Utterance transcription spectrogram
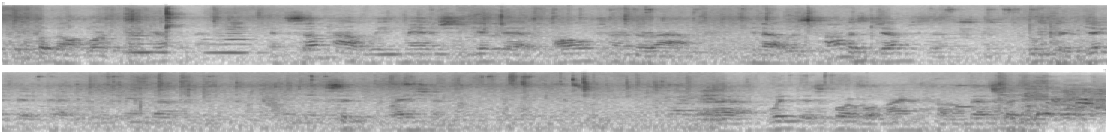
The people don't work for the government. And somehow we've managed to get that all turned around. You know, it was Thomas Jefferson who predicted that we would end up in this situation uh, with this horrible microphone. That's what he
